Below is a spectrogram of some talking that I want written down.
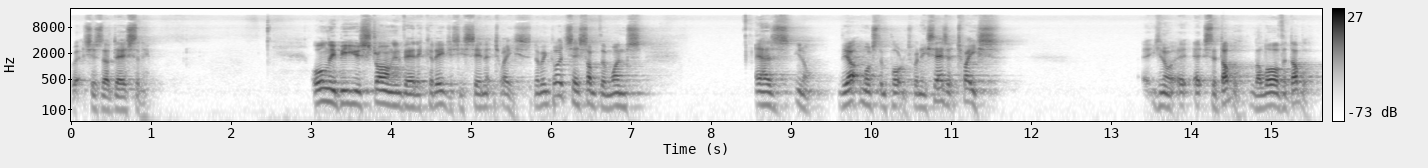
which is their destiny. Only be you strong and very courageous. He's saying it twice. Now, when God says something once, it has, you know, the utmost importance. When he says it twice, you know, it, it's the double, the law of the double.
